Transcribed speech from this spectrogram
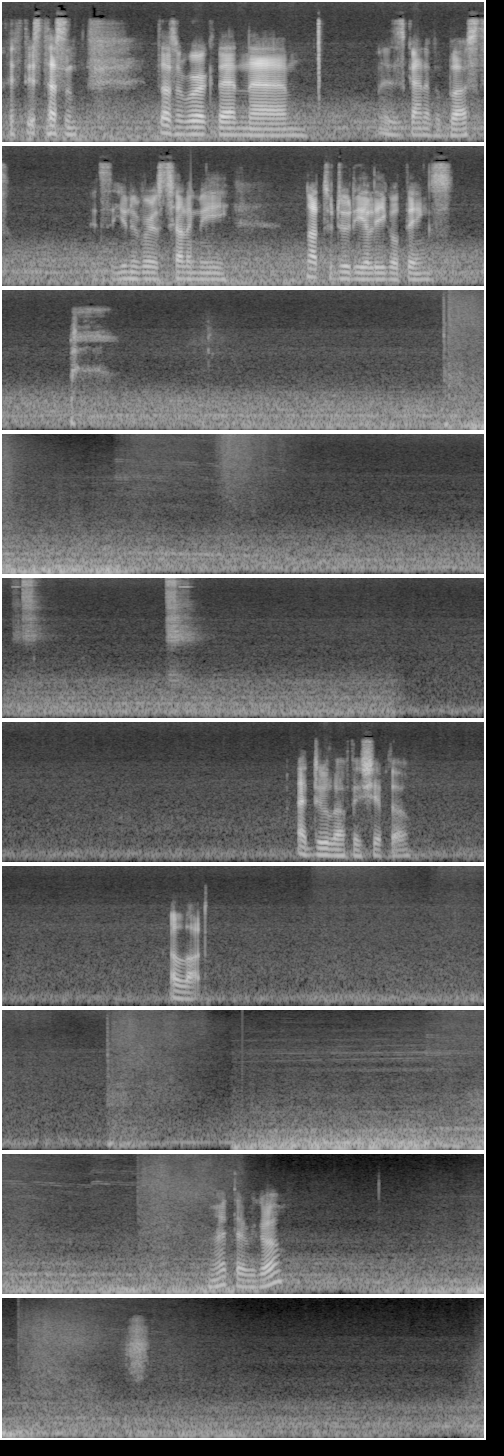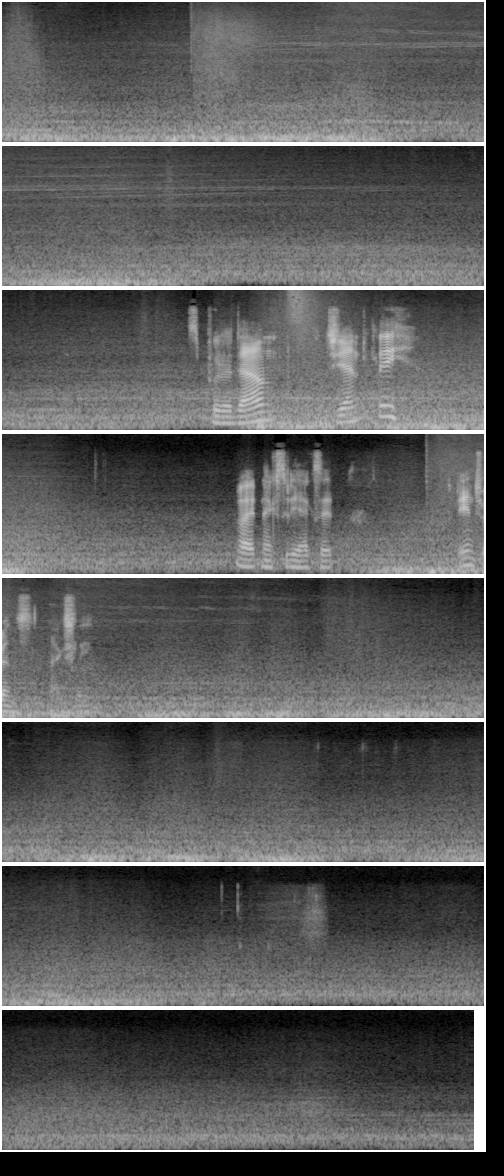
if this doesn't doesn't work, then um, this is kind of a bust. It's the universe telling me not to do the illegal things. I do love this ship though. A lot. Alright, there we go. It down gently. Right next to the exit. The entrance, actually.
